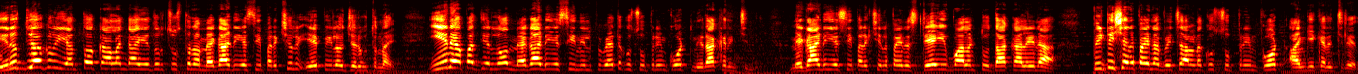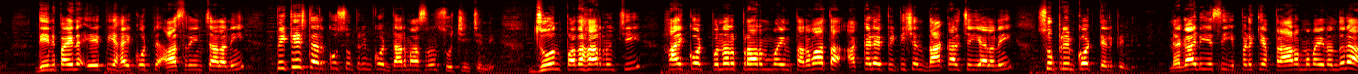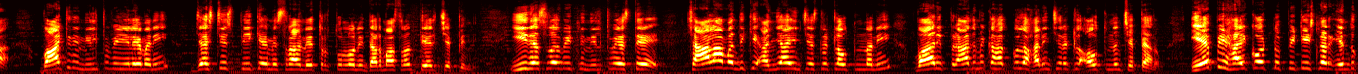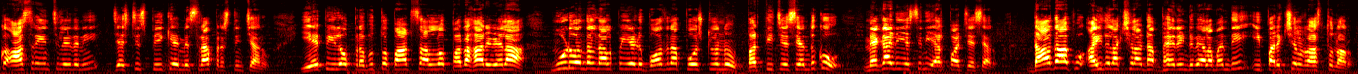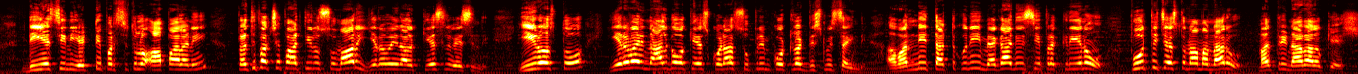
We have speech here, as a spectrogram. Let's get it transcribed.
నిరుద్యోగులు ఎంతో కాలంగా ఎదురు చూస్తున్న మెగా డిఎస్సీ పరీక్షలు ఏపీలో జరుగుతున్నాయి. ఈ నేపథ్యంలో మెగా డిఎస్సీ నిలిపివేతకు సుప్రీంకోర్టు నిరాకరించింది. మెగా డిఎస్సీ పరీక్షలపైన స్టే ఇవ్వాలంటూ దాఖలైన పిటిషన్ పైన విచారణకు సుప్రీంకోర్టు అంగీకరించలేదు. దీనిపైన ఏపీ హైకోర్టును ఆశ్రయించాలని పిటిషనర్కు సుప్రీంకోర్టు ధర్మాసనం సూచించింది. జూన్ పదహారు నుంచి హైకోర్టు పునర్ప్రారంభమైన తర్వాత అక్కడే పిటిషన్ దాఖలు చేయాలని సుప్రీంకోర్టు తెలిపింది. మెగా డిఎస్సి ఇప్పటికే ప్రారంభమైనందున వాటిని నిలిపివేయలేమని జస్టిస్ పీకే మిశ్రా నేతృత్వంలోని ధర్మాసనం తేల్చెప్పింది. ఈ దశలో వీటిని నిలిపివేస్తే చాలా మందికి అన్యాయం చేసినట్లు అవుతుందని వారి ప్రాథమిక హక్కులు హరించినట్లు అవుతుందని చెప్పారు. ఏపీ హైకోర్టును పిటిషనర్ ఎందుకు ఆశ్రయించలేదని జస్టిస్ పీకే మిశ్రా ప్రశ్నించారు. ఏపీలో ప్రభుత్వ పాఠశాలలో పదహారు వేల మూడు వందల నలభై ఏడు బోధనా పోస్టులను భర్తీ చేసేందుకు మెగా డిఎస్సిని ఏర్పాటు చేశారు. దాదాపు ఐదు లక్షల డెబ్బై రెండు వేల మంది ఈ పరీక్షలు రాస్తున్నారు. డిఎస్సిని ఎట్టి పరిస్థితుల్లో ఆపాలని ప్రతిపక్ష పార్టీలు సుమారు ఇరవై నాలుగు కేసులు వేసింది. ఈ రోజుతో ఇరవై నాలుగవ కేసు కూడా సుప్రీంకోర్టులో డిస్మిస్ అయింది. అవన్నీ తట్టుకుని మెగా డిసి ప్రక్రియను పూర్తి చేస్తున్నామన్నారు మంత్రి నారా లోకేష్.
